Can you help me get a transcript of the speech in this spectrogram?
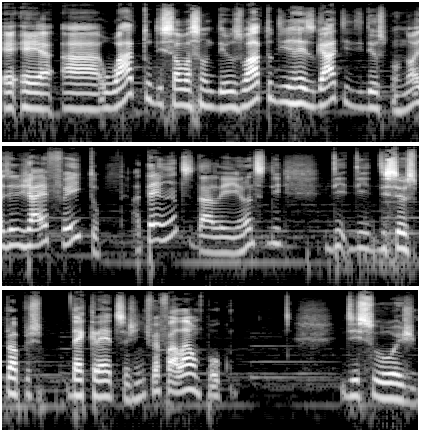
é, é a, o ato de salvação de Deus, o ato de resgate de Deus por nós, ele já é feito até antes da lei, antes de, de, de, de seus próprios decretos. A gente vai falar um pouco disso hoje.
